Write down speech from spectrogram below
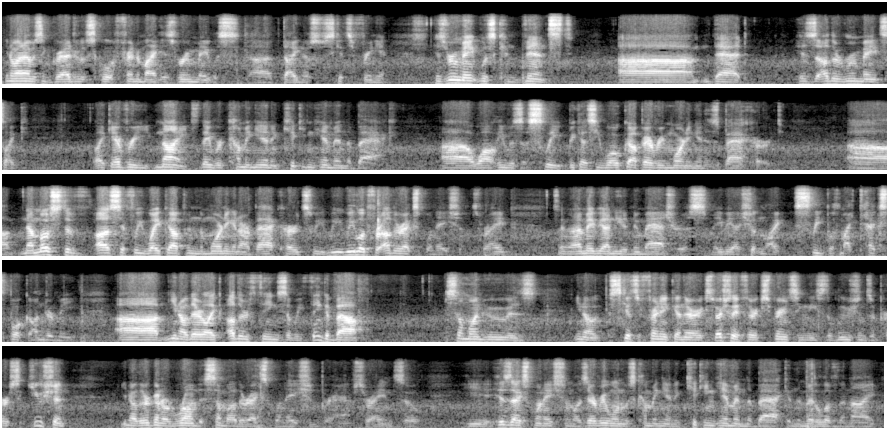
you know, when I was in graduate school, a friend of mine, his roommate was uh, diagnosed with schizophrenia. His roommate was convinced uh, that his other roommates, like, like every night, they were coming in and kicking him in the back uh, while he was asleep because he woke up every morning and his back hurt. Uh, now, most of us, if we wake up in the morning and our back hurts, we, we, we look for other explanations, right? So uh, maybe I need a new mattress. Maybe I shouldn't like sleep with my textbook under me. Uh, you know, there are like other things that we think about. Someone who is, you know, schizophrenic, and they're especially if they're experiencing these delusions of persecution, you know, they're going to run to some other explanation, perhaps, right? And so, he, his explanation was everyone was coming in and kicking him in the back in the middle of the night,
